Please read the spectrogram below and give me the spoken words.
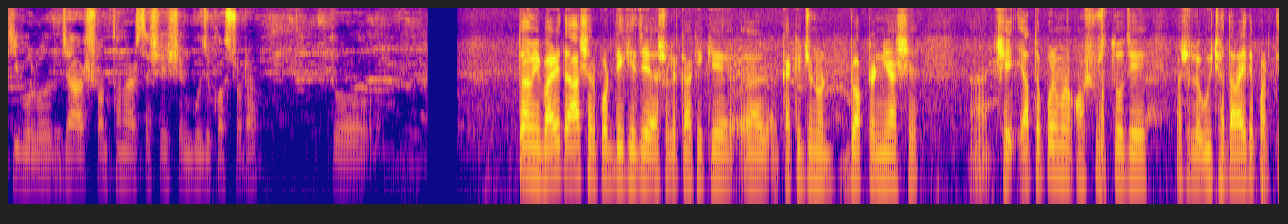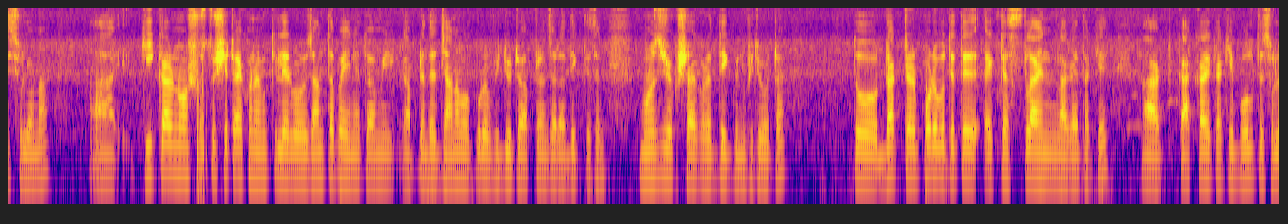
কি বলব যার সন্তান আসছে সেই সেন বুঝে কষ্টটা। তো তো আমি বাড়িতে আসার পর দেখি যে আসলে কাকিকে কাকির জন্য ডক্টর নিয়ে আসে। সে এত পরিমাণ অসুস্থ যে আসলে উইঠা দাঁড়াইতে পারতেছিল না। কী কারণে অসুস্থ সেটা এখন আমি ক্লিয়ারভাবে জানতে পারি না তো আমি আপনাদের জানাব পুরো ভিডিওটা আপনারা যারা দেখতেছেন। মনোযোগ সহকারে দেখবেন ভিডিওটা। তো ডাক্তার পরবর্তীতে একটা স্লাইন লাগায় তাকে। আর কাকায় কাকি বলতেছিল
